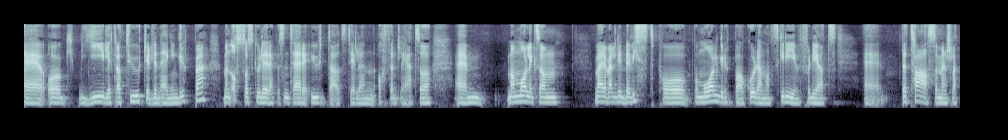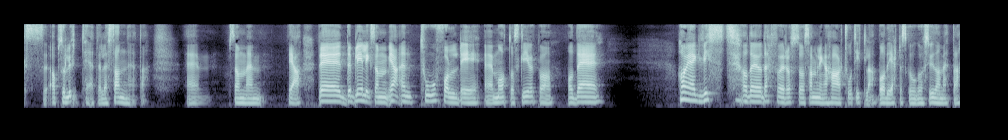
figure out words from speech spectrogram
eh, og gi litteratur til din egen gruppe, men også skulle representere utad til en offentlighet. Så um, man må liksom være veldig bevisst på, på målgruppa og hvordan man skriver, fordi at eh, det tas som en slags absolutthet eller sannhet. Eh, som eh, Ja, det, det, blir liksom ja, en tofoldig eh, måte å skrive på, og det har jeg visst, og det er jo derfor også samlinga har to titler, både Hjerteskog og Sudametta,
